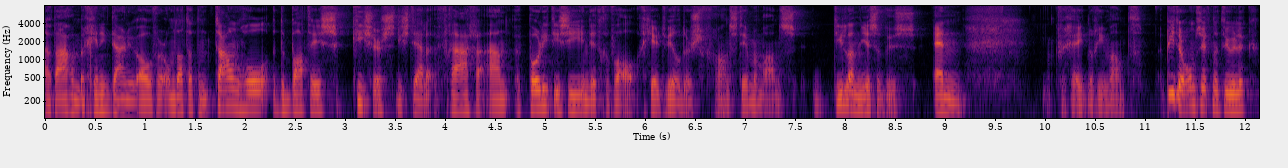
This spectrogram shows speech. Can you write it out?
Nou, waarom begin ik daar nu over? Omdat het een town hall debat is. Kiezers die stellen vragen aan politici, in dit geval Geert Wilders, Frans Timmermans, Dylan Jezelgus en, ik vergeet nog iemand, Pieter Omzicht natuurlijk.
